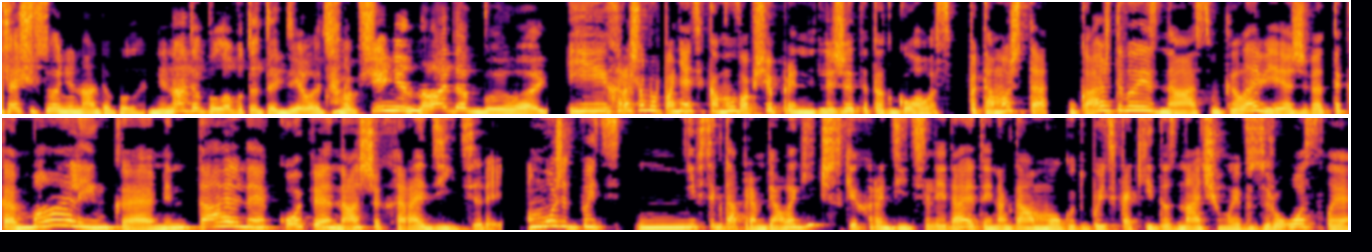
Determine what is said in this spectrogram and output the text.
Чаще всего не надо было. Не надо было вот это делать. Вообще не надо было. И хорошо бы понять, кому вообще принадлежит этот голос. Потому что у каждого из нас в голове живет такая маленькая ментальная копия наших родителей может быть, не всегда прям биологических родителей, да, это иногда могут быть какие-то значимые взрослые,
